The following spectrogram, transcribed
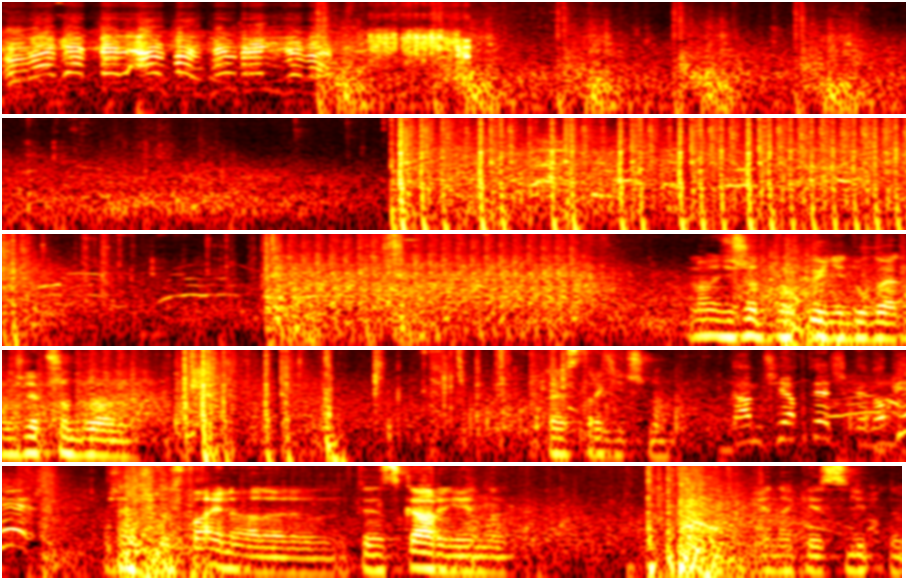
Uwaga, cel Alfa zneutralizowany. Mam nadzieję, że odblokuję niedługo jakąś lepszą broń. To jest tragiczne. Dam ci apteczkę, no bierz! Myślałem, że to jest fajne, ale ten Scar jednak... Jednak jest lipny.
